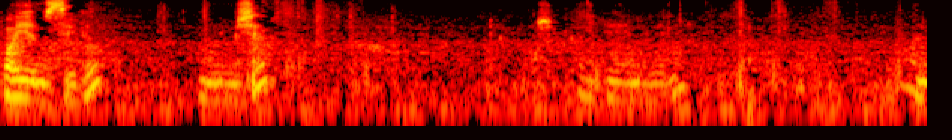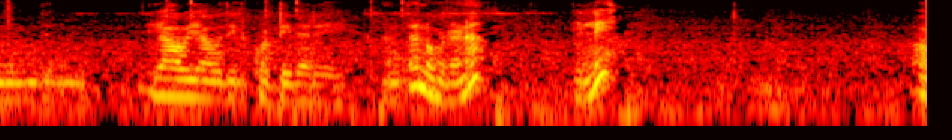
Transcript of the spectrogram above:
ಪೊಯಮ್ಸ್ ಇದು. ಒಂದು ನಿಮಿಷ. ಯಾವ ಯಾವ್ದು ಇಲ್ಲಿ ಕೊಟ್ಟಿದ್ದಾರೆ ಅಂತ ನೋಡೋಣ. ಇಲ್ಲಿ. ಆ,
